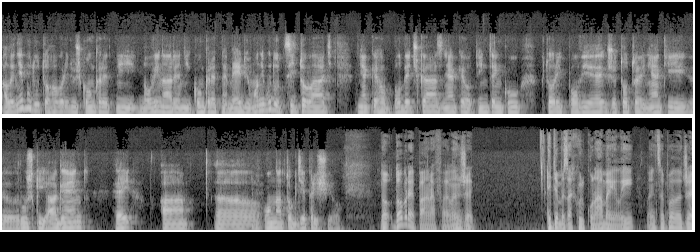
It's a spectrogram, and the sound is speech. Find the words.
ale nebudú to hovoriť už konkrétni novinári ani konkrétne médium. Oni budú citovať nejakého blbečka z nejakého tintenku, ktorý povie, že toto je nejaký e, ruský agent, hej, a e, on na to kde prišiel. No dobre, pán Rafael, lenže ideme za chvíľku na maily, len chcem povedať, že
